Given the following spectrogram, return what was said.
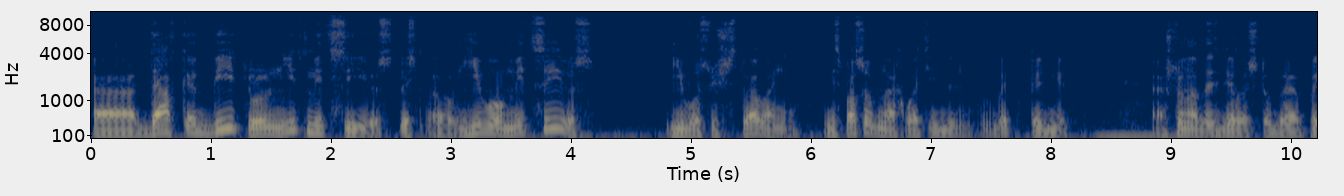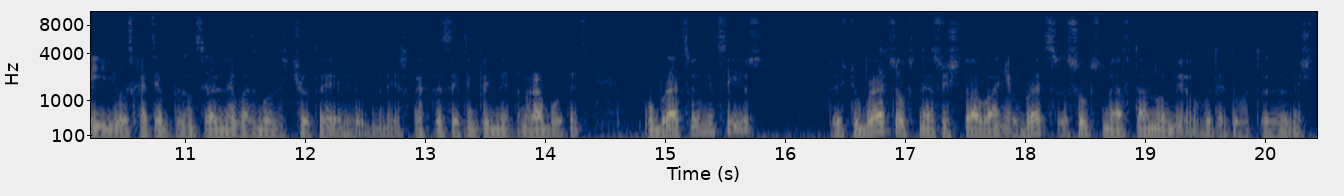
Э, давка битул нит мециус, то есть э, его мециус, его существование – не способна охватить этот предмет. А что надо сделать, чтобы появилась хотя бы потенциальная возможность что-то, как-то с этим предметом работать? Убрать свой мециус. То есть убрать собственное существование, убрать собственную автономию, вот это вот, э, значит,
